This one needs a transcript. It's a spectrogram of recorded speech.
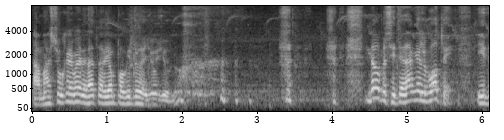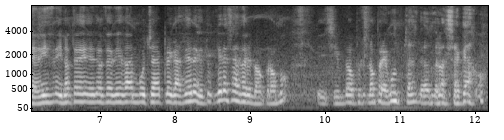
A más Zuckerberg le da todavía un poquito de yuyu, ¿no? No, pero si te dan el bote y te dice y no te, no te dan muchas explicaciones, que tú quieres hacer no cromo y si no, no preguntas de dónde lo has sacado.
